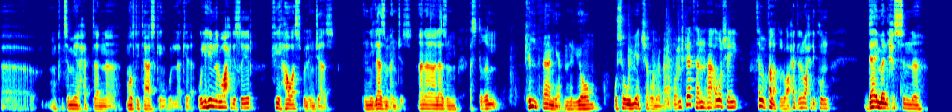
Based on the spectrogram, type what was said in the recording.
آه ممكن تسميها حتى إنه multitasking ولا كذا واللي هي إن الواحد يصير فيه هوس بالإنجاز إني لازم أنجز أنا لازم أستغل كل ثانية من اليوم وأسوي 100 شغلة مع بعض. طبعا مشكلتها إنها أول شيء تسبب قلق للواحد لأن الواحد يكون دائما يحس إنه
